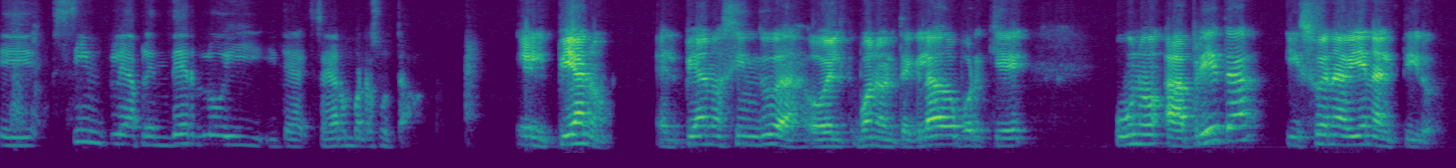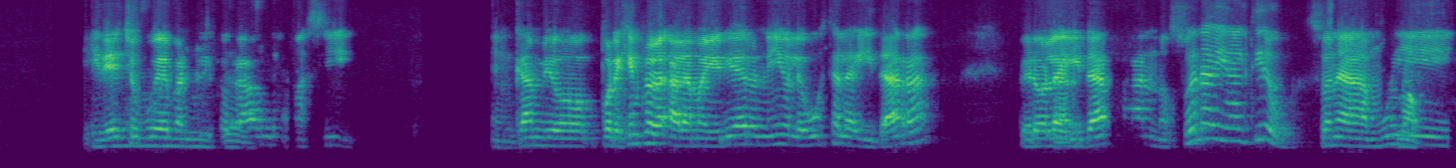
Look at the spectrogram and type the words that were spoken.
eh, simple aprenderlo y, sacar un buen resultado? El piano, el piano sin duda, o el, bueno, el teclado porque uno aprieta y suena bien al tiro. Y de hecho puede partir mm, tocando así. En cambio, por ejemplo, a la mayoría de los niños les gusta la guitarra, pero la guitarra no suena bien al tiro, suena muy,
